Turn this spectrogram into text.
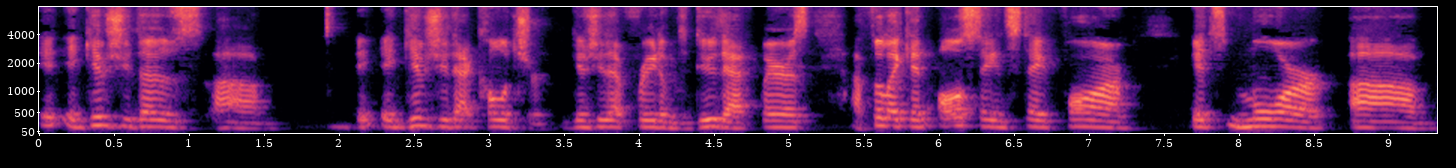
it, it gives you those, um, it, it gives you that culture, it gives you that freedom to do that. Whereas I feel like in Allstate and State Farm, it's more um,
